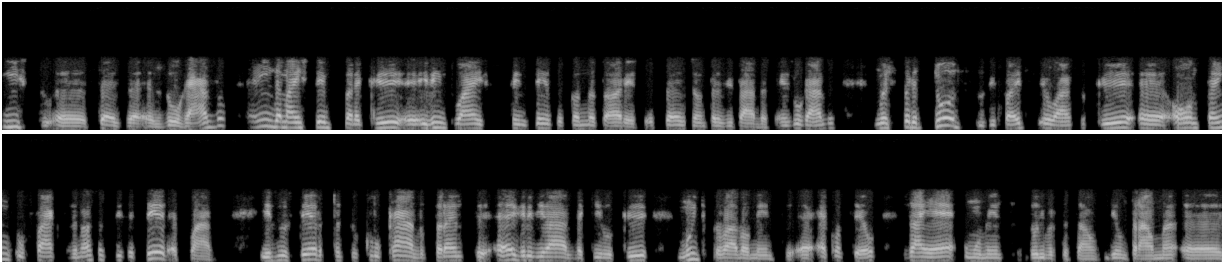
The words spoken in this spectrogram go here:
isto uh, seja julgado, ainda mais tempo para que eventuais sentenças condenatórias sejam transitadas em julgado, mas para todos os efeitos, eu acho que ontem o facto da nossa justiça ter atuado e de nos ter, colocado perante a gravidade daquilo que muito provavelmente uh, aconteceu, já é um momento de libertação. de um trauma uh,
